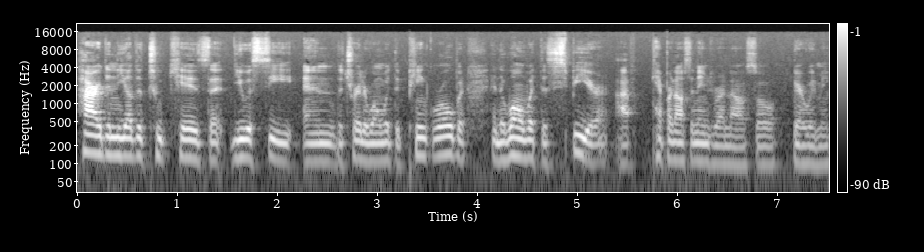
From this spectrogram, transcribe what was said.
higher than the other two kids that you would see in the trailer one with the pink robe and the one with the spear. I can't pronounce the names right now, so bear with me.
